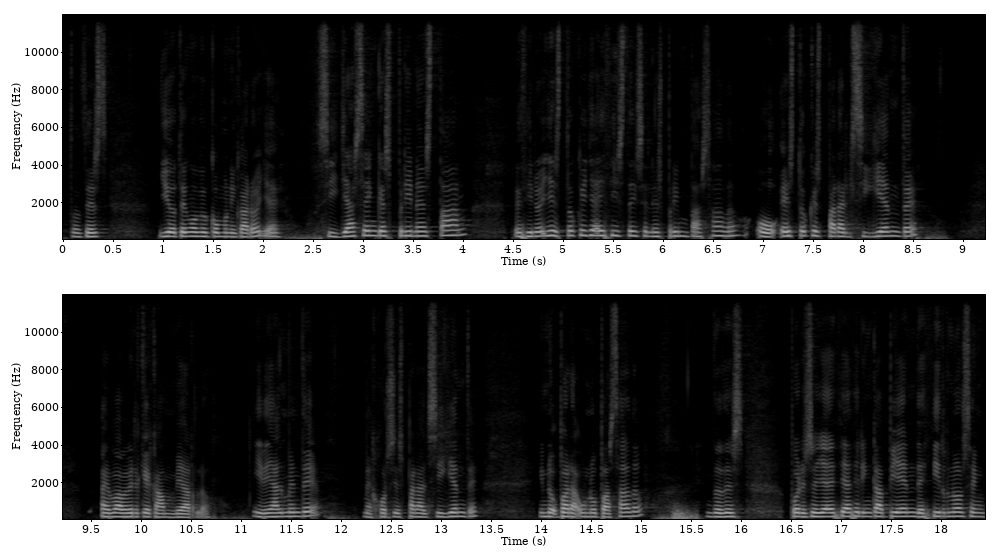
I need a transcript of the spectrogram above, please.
Entonces, yo tengo que comunicar, oye, si ya sé en qué sprint están, decir, oye, esto que ya hicisteis el sprint pasado o esto que es para el siguiente, ahí va a haber que cambiarlo. Idealmente, mejor si es para el siguiente y no para uno pasado. Entonces, por eso ya decía hacer hincapié en decirnos en,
